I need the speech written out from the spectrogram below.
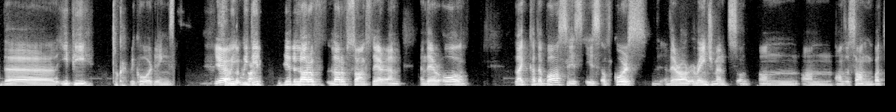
the EP okay. recordings. Yeah, so we, we did did a lot of lot of songs there, and and they're all like Katabasis is of course there are arrangements on on on on the song, but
